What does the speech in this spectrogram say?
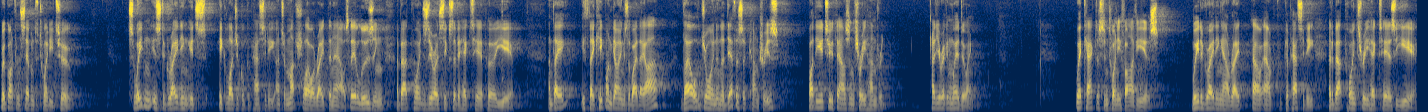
We've gone from 7 to 22. Sweden is degrading its ecological capacity at a much lower rate than ours. They're losing about 0.06 of a hectare per year. And they, if they keep on going as the way they are, they'll join in the deficit countries by the year 2300. How do you reckon we're doing? We're cactus in 25 years. We're degrading our rate, our, our capacity at about 0.3 hectares a year.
